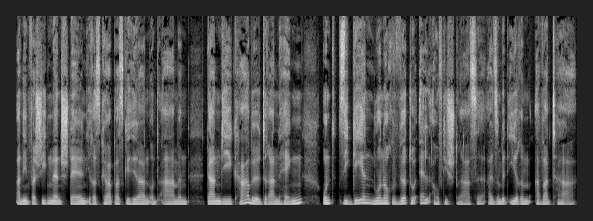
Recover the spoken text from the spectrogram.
an den verschiedenen Stellen ihres Körpers, Gehirn und Armen dann die Kabel dranhängen und sie gehen nur noch virtuell auf die Straße, also mit ihrem Avatar.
